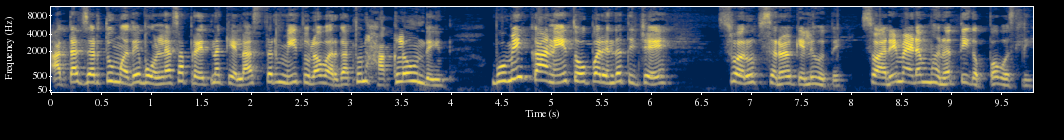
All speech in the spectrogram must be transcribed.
आता जर तू मध्ये बोलण्याचा प्रयत्न केलास तर मी तुला वर्गातून हाकलवून देईन. भूमिकाने तोपर्यंत तिचे स्वरूप सरळ केले होते. सॉरी मॅडम म्हणत ती गप्प बसली.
